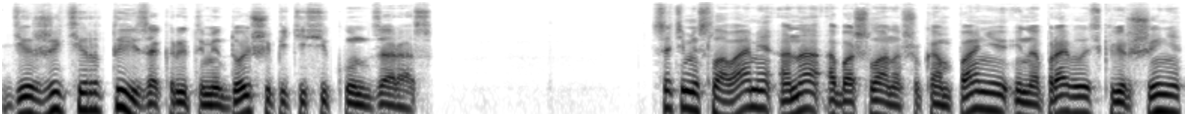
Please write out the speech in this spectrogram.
держите рты закрытыми дольше пяти секунд за раз. С этими словами она обошла нашу компанию и направилась к вершине,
